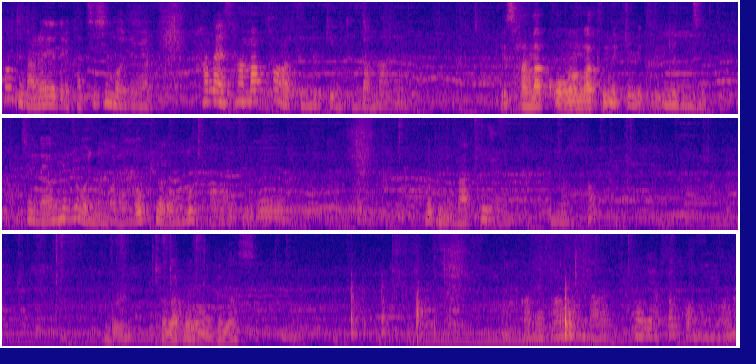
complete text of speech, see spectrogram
형태 다른 애들이 같이 심어주면 하나의 사막화 같은 느낌이 든단 말이야. 이 사막 공원 같은 느낌이 들겠지 지금 내가 해주고 있는 거는 높이가 너무 높아가지고 그것도 좀 낮춰주는 거야. 알았어? 뭘? 전화번호 해놨어 아까 내가 나 턱이랑 섞어놓은 거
